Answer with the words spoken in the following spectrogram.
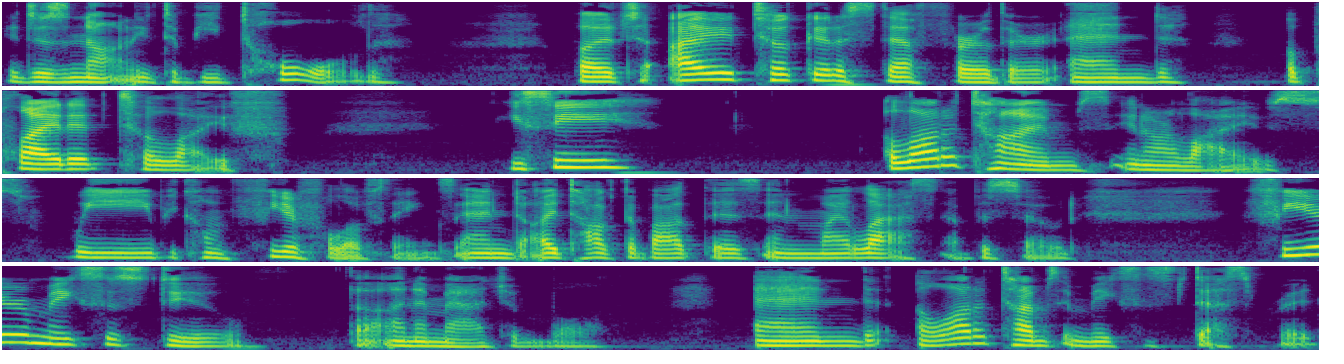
It does not need to be told. But I took it a step further and applied it to life. You see, a lot of times in our lives, we become fearful of things. And I talked about this in my last episode. Fear makes us do the unimaginable. And a lot of times it makes us desperate.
